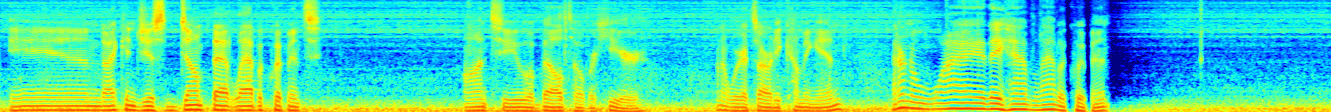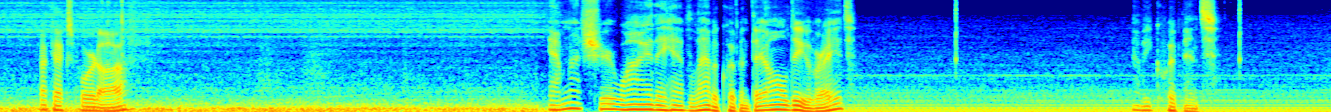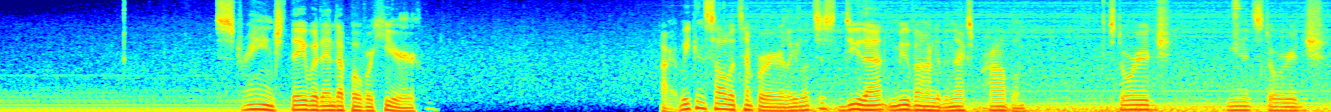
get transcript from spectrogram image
and I can just dump that lab equipment onto a belt over here. I don't know where it's already coming in. I don't know why they have lab equipment. Truck export off. Yeah, I'm not sure why they have lab equipment. They all do, right? Lab equipment. Strange they would end up over here. Alright, we can solve it temporarily. Let's just do that move on to the next problem. Storage, unit storage.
